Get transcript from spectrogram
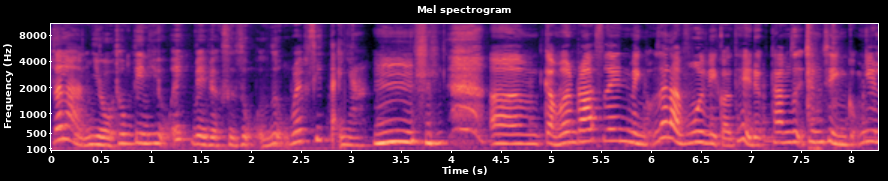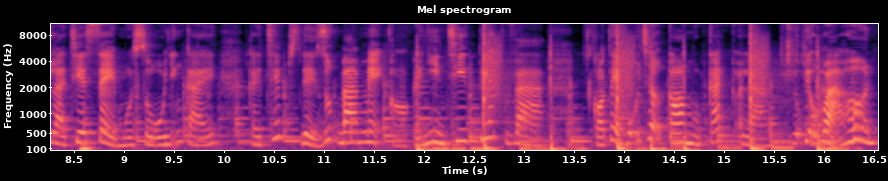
rất là nhiều thông tin hữu ích về việc sử dụng ứng dụng Grapseed tại nhà. Ừ. cảm ơn Roslyn, mình cũng rất là vui vì có thể được tham dự chương trình cũng như là chia sẻ một số những cái cái tips để giúp ba mẹ có cái nhìn chi tiết và có thể hỗ trợ con một cách gọi là hiệu, hiệu quả hơn.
